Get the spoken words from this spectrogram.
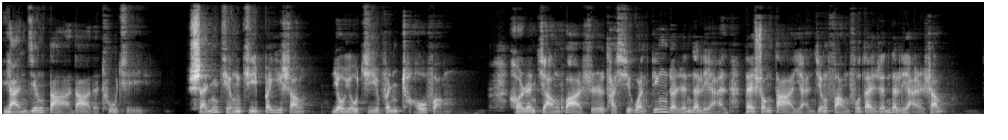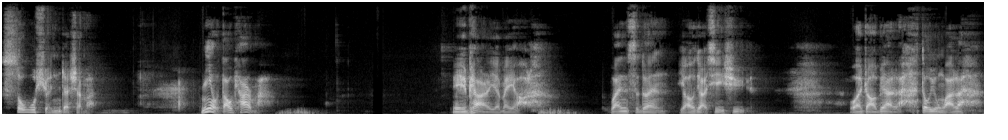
眼睛大大的凸起，神情既悲伤又有几分嘲讽。和人讲话时，他习惯盯着人的脸，那双大眼睛仿佛在人的脸上搜寻着什么。你有刀片吗？一片也没有了。温斯顿有点心虚：“我找遍了，都用完了。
